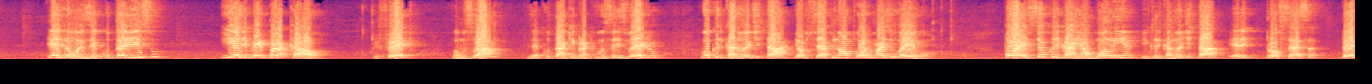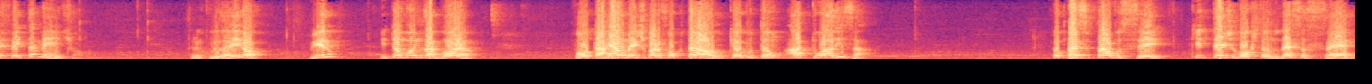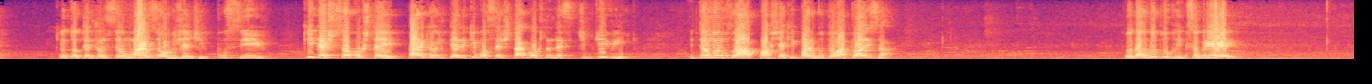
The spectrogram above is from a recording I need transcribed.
ele não executa isso e ele vem para cá. Ó. Perfeito? Vamos lá? Executar aqui para que vocês vejam. Vou clicar no editar e observe que não ocorre mais o erro. Ó. Porém, se eu clicar em alguma linha e clicar no editar, ele processa perfeitamente. Ó. Tranquilo aí, ó. Viram? Então vamos agora voltar realmente para o foco da aula, que é o botão atualizar. Eu peço para você que esteja gostando dessa série, que eu estou tentando ser o mais objetivo possível, que deixe o seu gostei, para que eu entenda que você está gostando desse tipo de vídeo. Então vamos lá, partir aqui para o botão atualizar. Vou dar um duplo clique sobre ele.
